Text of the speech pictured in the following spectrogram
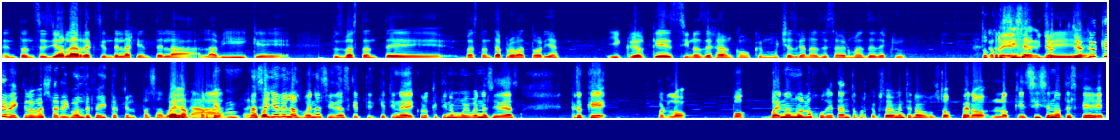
Entonces yo la reacción de la gente la, la vi que pues bastante bastante aprobatoria y creo que sí nos dejaron como con muchas ganas de saber más de The Crew. ¿Tú crees? yo yo- sí, yo ¿eh? creo que The Crew va a estar igual de feito que el pasado. Bueno. ¿eh? porque mm, pues, más pues, allá de pues. las buenas ideas que, que tiene The Crew, que tiene muy buenas ideas, creo que por lo po- bueno, no lo jugué tanto porque pues, obviamente no me gustó, pero lo que sí se nota es que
